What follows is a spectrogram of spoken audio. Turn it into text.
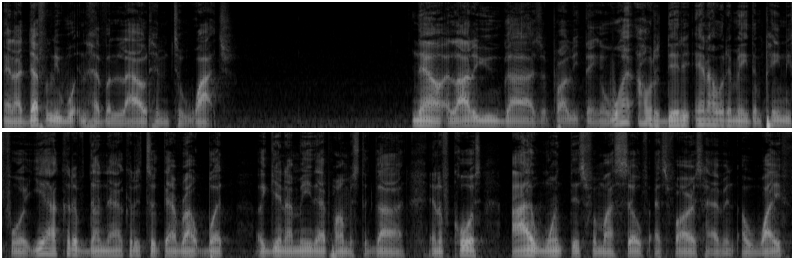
and I definitely wouldn't have allowed him to watch. Now, a lot of you guys are probably thinking, "What? I would have did it, and I would have made them pay me for it." Yeah, I could have done that. I could have took that route, but again, I made that promise to God, and of course, I want this for myself as far as having a wife,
